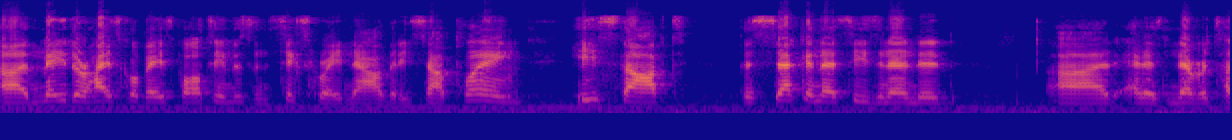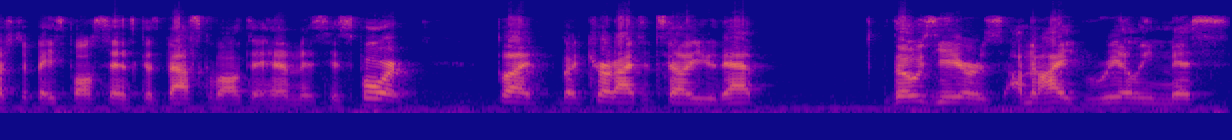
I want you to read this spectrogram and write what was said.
uh, made their high school baseball team. This is in sixth grade now that he stopped playing. He stopped the second that season ended uh, and has never touched a baseball since because basketball to him is his sport. But but Kurt, I have to tell you that those years, I mean, I really miss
